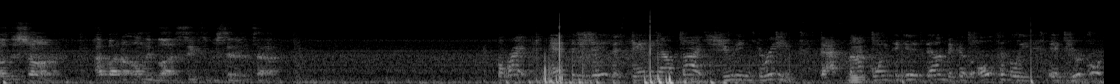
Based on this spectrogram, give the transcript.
Oh, Deshaun, how about I only block 60% of the time? All right, Anthony Davis standing outside shooting threes. That's not mm. going to get it done because ultimately, if you're going.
